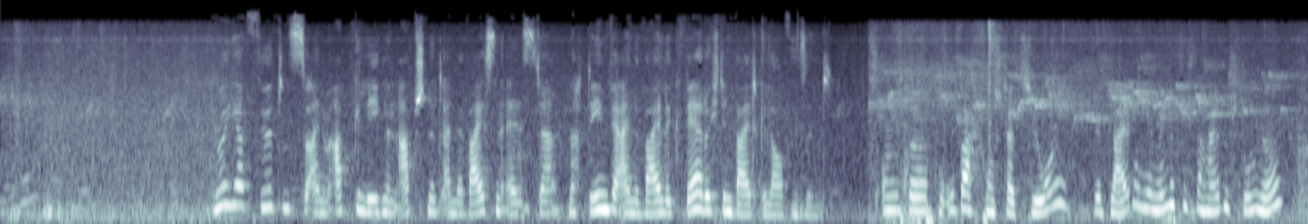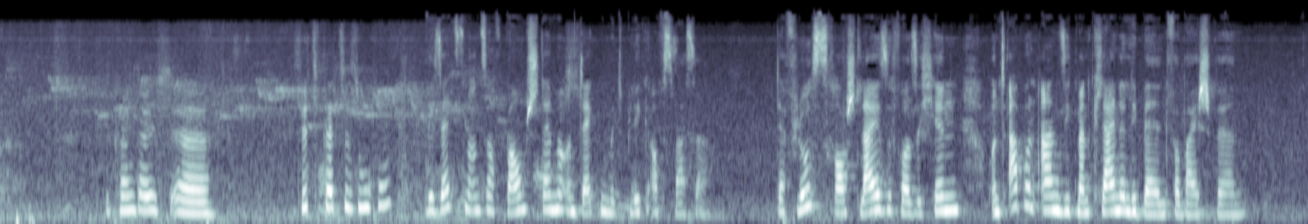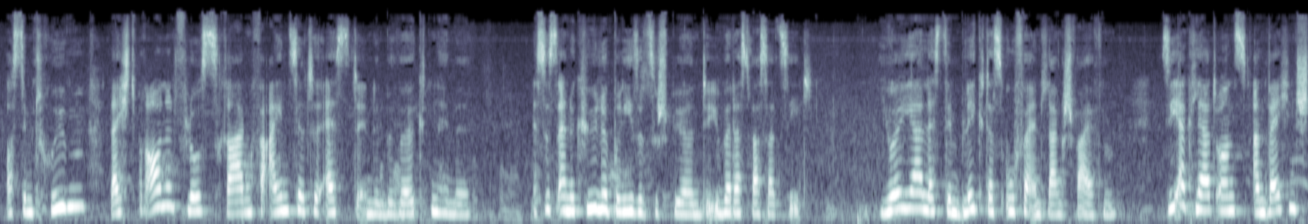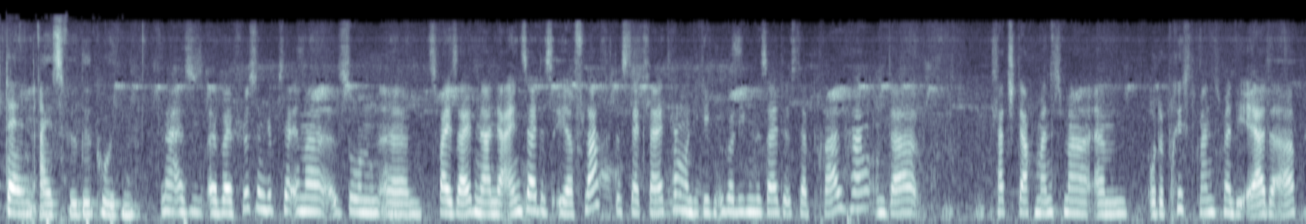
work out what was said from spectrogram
Julia führt uns zu einem abgelegenen Abschnitt an der Weißen Elster, nachdem wir eine Weile quer durch den Wald gelaufen sind unsere Beobachtungsstation. Wir bleiben hier mindestens eine halbe Stunde. Ihr könnt euch äh, Sitzplätze suchen. Wir setzen uns auf Baumstämme und Decken mit Blick aufs Wasser. Der Fluss rauscht leise vor sich hin und ab und an sieht man kleine Libellen vorbeischwirren. Aus dem trüben, leicht braunen Fluss ragen vereinzelte Äste in den bewölkten Himmel. Es ist eine kühle Brise zu spüren, die über das Wasser zieht. Julia lässt den Blick das Ufer entlang schweifen. Sie erklärt uns, an welchen Stellen Eisvögel brüten. Na, also äh, bei Flüssen gibt es ja immer so ein, äh, zwei Seiten. An der einen Seite ist eher flach, das ist der Gleithang, und die gegenüberliegende Seite ist der Prallhang. Und da klatscht auch manchmal ähm, oder bricht manchmal die Erde ab.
